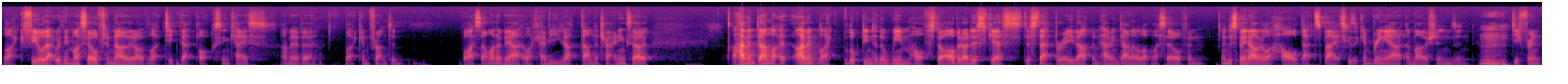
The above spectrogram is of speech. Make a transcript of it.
like feel that within myself to know that I've like ticked that box in case I'm ever like confronted by someone about like have you done the training? So I haven't done like I haven't like looked into the Wim Hof style but I just guess just that breathe up and having done it a lot myself and and just being able to like hold that space because it can bring out emotions and mm. different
